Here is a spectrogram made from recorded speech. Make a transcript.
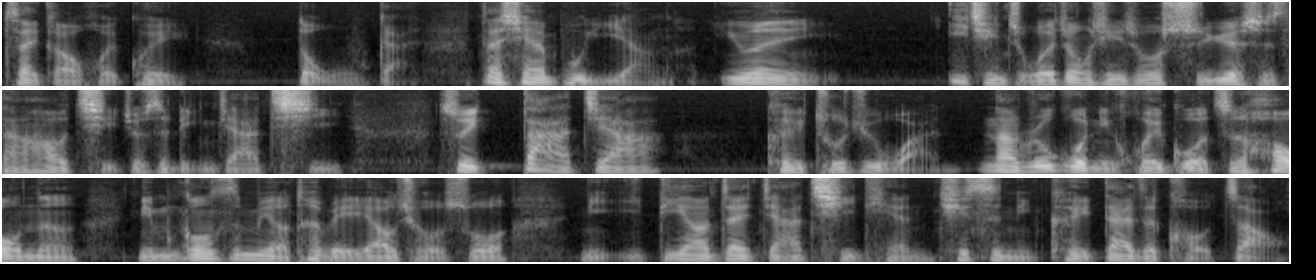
再高回馈都无感，但现在不一样了，因为疫情指挥中心说十月十三号起就是零加七，所以大家可以出去玩。那如果你回国之后呢，你们公司没有特别要求说你一定要在家七天，其实你可以戴着口罩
